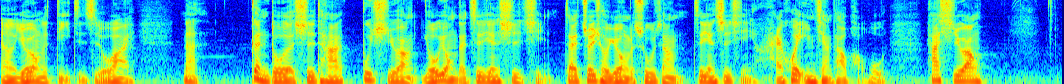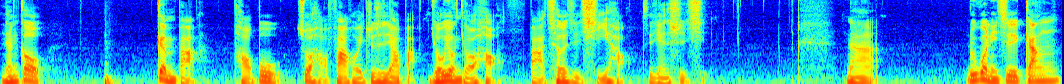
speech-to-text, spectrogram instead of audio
呃游泳的底子之外，更多的是他不希望游泳的这件事情，在追求游泳的路上这件事情还会影响到跑步。他希望能够更把跑步做好发挥，就是要把游泳游好，把车子骑好这件事情。那。如果你是刚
